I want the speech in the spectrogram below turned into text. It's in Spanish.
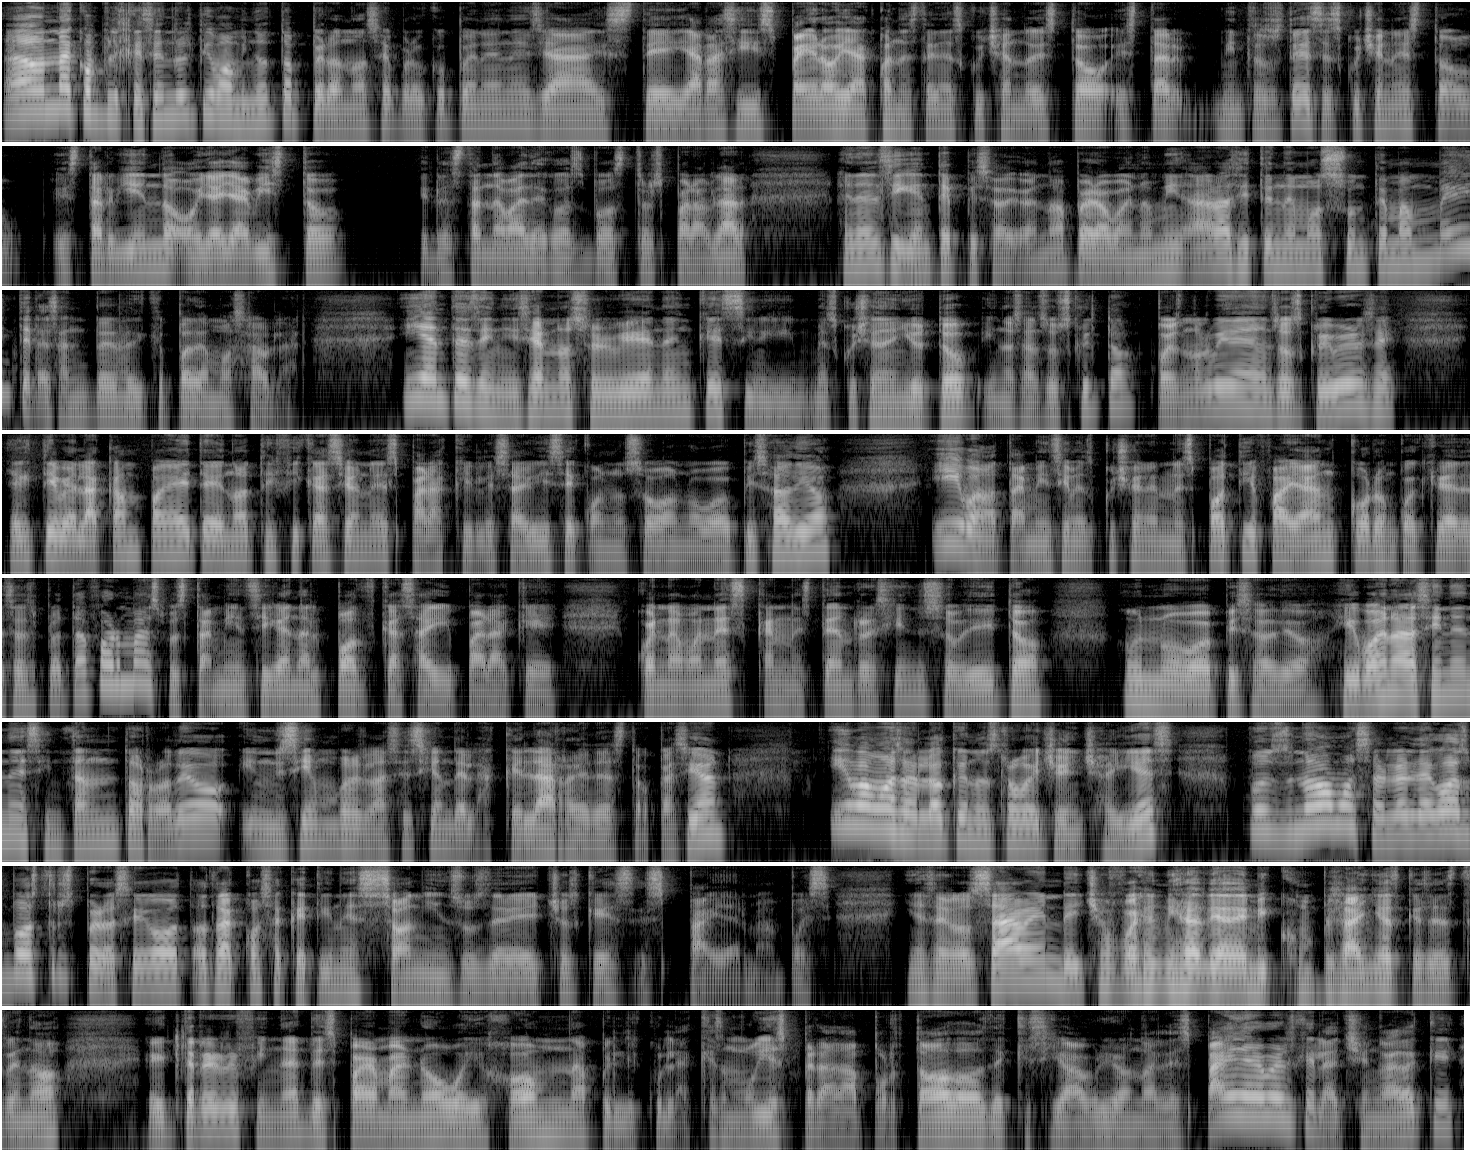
ah, una complicación de último minuto, pero no se preocupen, nenes, ya este, ahora sí espero ya cuando estén escuchando esto, estar, mientras ustedes escuchen esto, estar viendo o ya haya visto esta nueva de Ghostbusters para hablar en el siguiente episodio, ¿no? Pero bueno, ahora sí tenemos un tema muy interesante del que podemos hablar. Y antes de iniciar, no se olviden en que si me escuchan en YouTube y no se han suscrito, pues no olviden suscribirse y active la campanita de notificaciones para que les avise cuando suba un nuevo episodio. Y bueno, también si me escuchan en Spotify, Anchor o en cualquiera de esas plataformas, pues también sigan al podcast ahí para que cuando amanezcan estén recién subidito un nuevo episodio. Y bueno, así nenes, sin tanto rodeo, iniciemos la sesión de la que la red de esta ocasión. Y vamos a lo que nuestro Chencha y es, pues no vamos a hablar de Ghostbusters, pero sí otra cosa que tiene Sony en sus derechos, que es Spider-Man. Pues ya se lo saben, de hecho fue el día de mi cumpleaños que se estrenó el trailer final de Spider-Man No Way Home, una película que es muy esperada por todos, de que se iba a abrir o no al Spider-Verse, que la chingada que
